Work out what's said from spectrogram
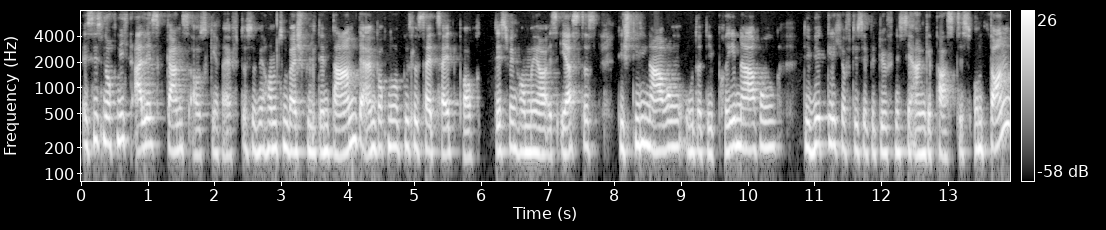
es ist noch nicht alles ganz ausgereift. Also wir haben zum Beispiel den Darm, der einfach nur ein bisschen Zeit braucht. Deswegen haben wir ja als erstes die Stillnahrung oder die Pränahrung, die wirklich auf diese Bedürfnisse angepasst ist. Und dann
